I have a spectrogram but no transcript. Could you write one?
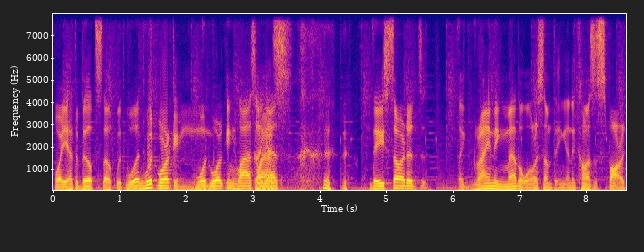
where you have to build stuff with wood. Woodworking. Woodworking class, I guess. they started like grinding metal or something, and it caused a spark,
